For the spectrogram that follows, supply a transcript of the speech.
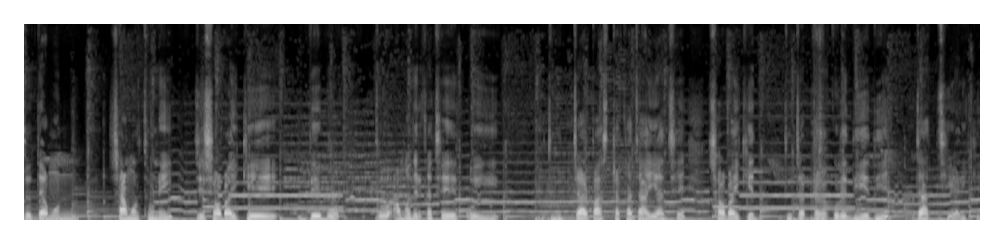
তো তেমন সামর্থ্য নেই যে সবাইকে দেব। তো আমাদের কাছে ওই দু চার, পাঁচ টাকা যাই আছে, সবাইকে দু, চার টাকা করে দিয়ে দিয়ে যাচ্ছি আর কি।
